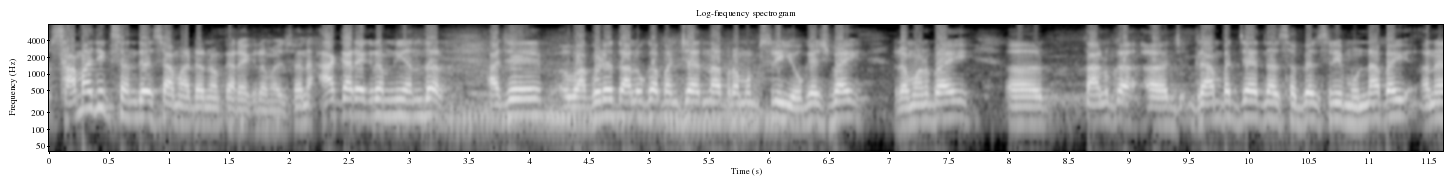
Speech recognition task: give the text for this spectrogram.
સામાજિક સંદેશા માટેનો કાર્યક્રમ છે. અને આ કાર્યક્રમની અંદર આજે વાઘોડિયા તાલુકા પંચાયતના પ્રમુખ શ્રી યોગેશભાઈ, રમણભાઈ તાલુકા ગ્રામ પંચાયતના સભ્ય શ્રી મુન્નાભાઈ અને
